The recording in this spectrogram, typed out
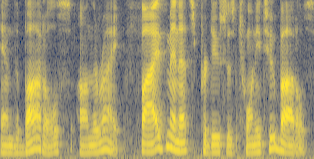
and the bottles on the right. 5 minutes produces 22 bottles.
